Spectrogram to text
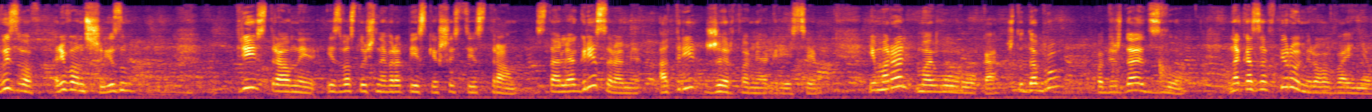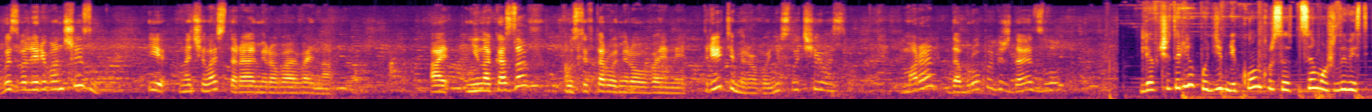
Вызвав реваншизм? Три страны из восточноевропейских шести стран стали агрессорами, а три – жертвами агрессии. И мораль моего урока, что добро побеждает зло. Наказав Первой мировой войне, вызвали реваншизм, и началась Вторая мировая война. А не наказав после Второй мировой войны, Третьей мировой не случилось. Мораль – добро побеждает зло. Для вчителів подібні конкурси це можливість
